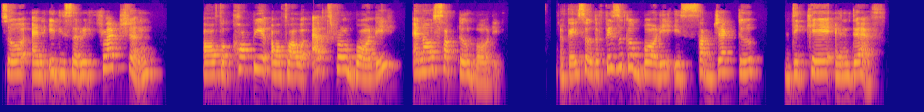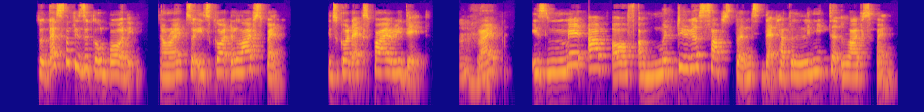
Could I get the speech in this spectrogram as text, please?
So, and it is a reflection of a copy of our astral body and our subtle body. Okay, so the physical body is subject to decay and death. So that's the physical body. All right, so it's got a lifespan, it's got expiry date, mm-hmm. right? It's made up of a material substance that have a limited lifespan.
